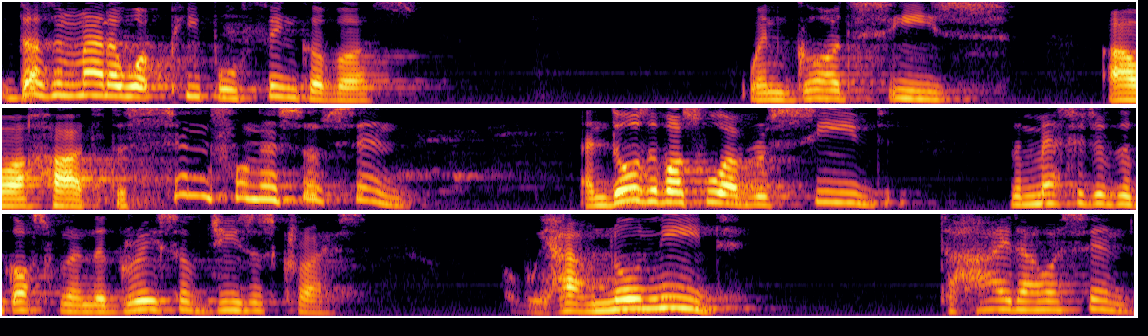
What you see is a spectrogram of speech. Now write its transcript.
It doesn't matter what people think of us. When God sees our hearts, the sinfulness of sin, and those of us who have received the message of the gospel and the grace of Jesus Christ, we have no need to hide our sin.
